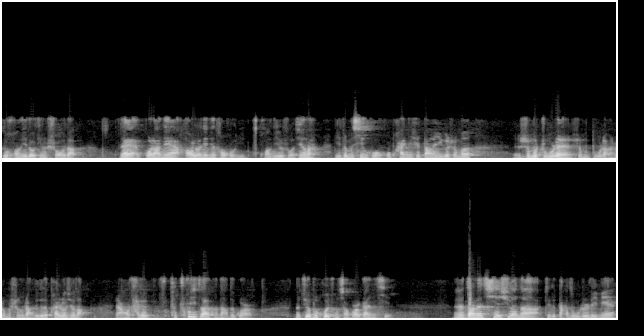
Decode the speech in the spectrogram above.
跟皇帝都挺熟的。哎，过两年，熬两年年头，皇帝就说：“行了，你这么辛苦，我派你去当一个什么什么主任、什么部长、什么省长，就给他派出去了。”然后他就他出去当很大的官儿，那绝不会从小官干起。嗯，当然，妾薛呢，这个大组织里面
